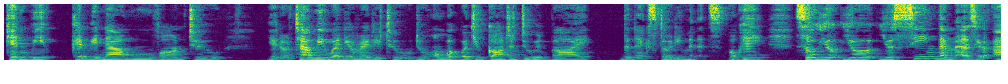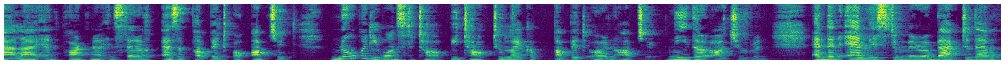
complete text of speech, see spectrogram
can we, can we now move on to, you know, tell me when you're ready to do homework, but you got to do it by the next 30 minutes. Okay. So you're, you're, you're seeing them as your ally and partner instead of as a puppet or object. Nobody wants to talk, be talked to like a puppet or an object. Neither are children. And then M is to mirror back to them.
